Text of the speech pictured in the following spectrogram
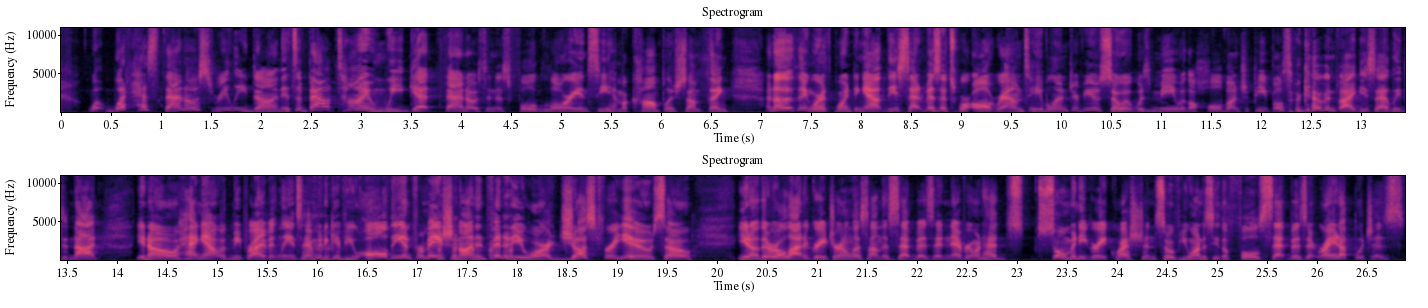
what what has Thanos really done? It's about time we get Thanos in his full glory and see him accomplish something. Another thing worth pointing out: these set visits were all roundtable interviews, so it was me with a whole bunch of people. So Kevin Feige sadly did not, you know, hang out with me privately and say, "I'm going to give you all the information on Infinity War just for you." So you know, there were a lot of great journalists on this set visit, and everyone had so many great questions. So if you want to see the full set visit write up, which is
